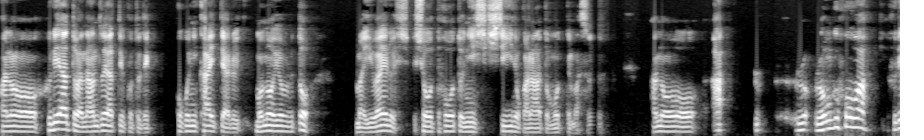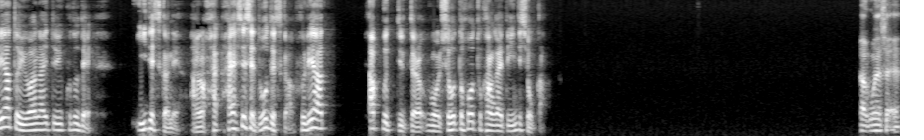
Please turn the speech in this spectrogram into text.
あの、フレアとは何ぞやということで、ここに書いてあるものを読むと、まあ、いわゆるショート4と認識していいのかなと思ってます。あの、あ、ロロング4はフレアと言わないということで、いいですかね？あの、は、林先生どうですか？フレアアップって言ったらもうショート4と考えていいんでしょうか？あ、ごめんなさい。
